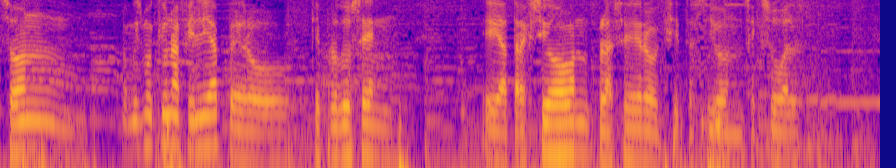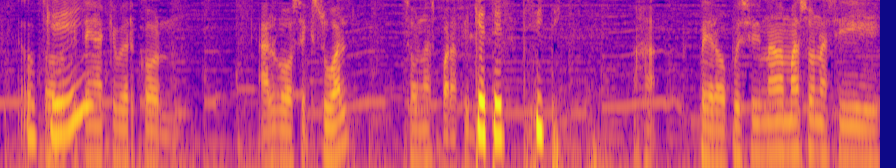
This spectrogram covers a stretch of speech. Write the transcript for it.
son lo mismo que una filia, pero que producen eh, atracción, placer o excitación sexual. ok, Todo lo que tenga que ver con algo sexual son las parafilias. que te cite. Ajá. Pero pues sí, nada más son así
